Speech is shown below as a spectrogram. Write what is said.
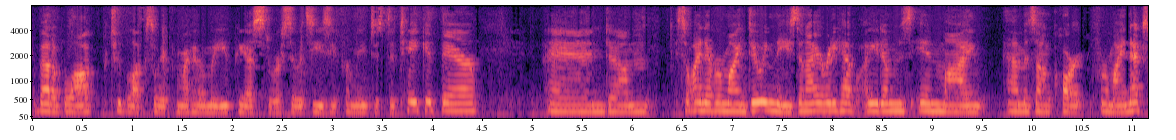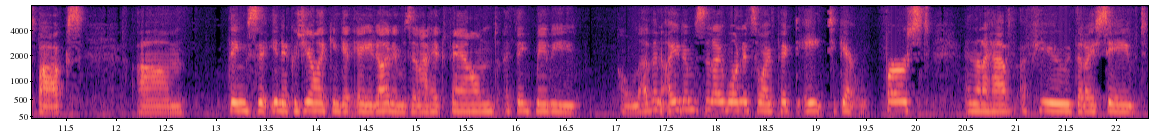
about a block, two blocks away from my home, a UPS store, so it's easy for me just to take it there. And um, so I never mind doing these. And I already have items in my Amazon cart for my next box. Um, things that, you know, because you only can get eight items, and I had found, I think maybe 11 items that I wanted, so I picked eight to get first, and then I have a few that I saved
